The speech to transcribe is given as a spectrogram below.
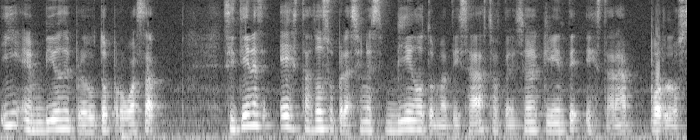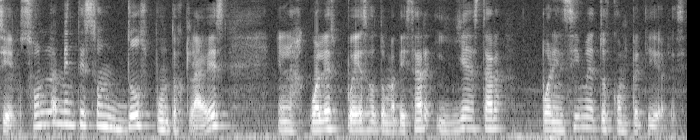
y envíos de producto por WhatsApp. Si tienes estas dos operaciones bien automatizadas, tu atención al cliente estará por los cielos. Solamente son dos puntos claves en las cuales puedes automatizar y ya estar por encima de tus competidores.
